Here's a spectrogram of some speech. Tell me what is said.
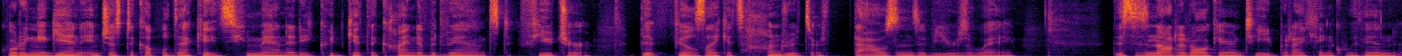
Quoting again, in just a couple decades, humanity could get the kind of advanced future that feels like it's hundreds or thousands of years away. This is not at all guaranteed, but I think within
